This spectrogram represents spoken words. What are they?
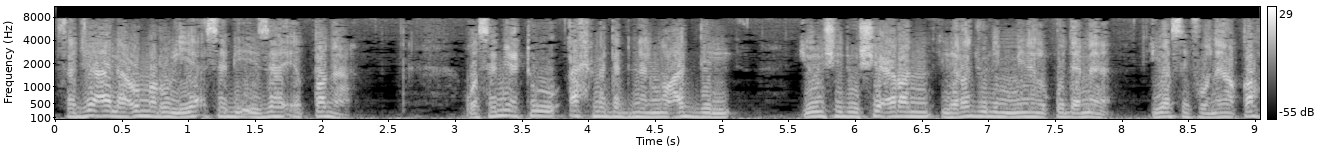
فجعل عمر اليأس بإزاء الطمع. وسمعت أحمد بن المعدل ينشد شعرا لرجل من القدماء يصف ناقة.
